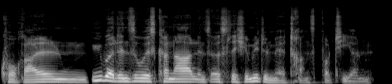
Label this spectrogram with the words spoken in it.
Korallen über den Suezkanal ins östliche Mittelmeer transportieren.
